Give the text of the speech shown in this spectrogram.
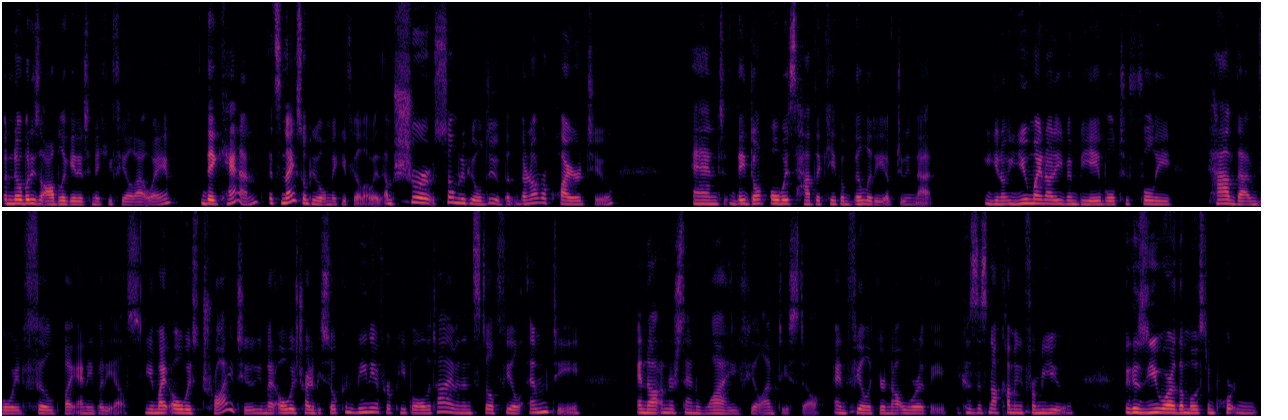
But nobody's obligated to make you feel that way. They can. It's nice when people make you feel that way. I'm sure so many people do, but they're not required to. And they don't always have the capability of doing that. You know, you might not even be able to fully have that void filled by anybody else. You might always try to. You might always try to be so convenient for people all the time and then still feel empty and not understand why you feel empty still and feel like you're not worthy because it's not coming from you because you are the most important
